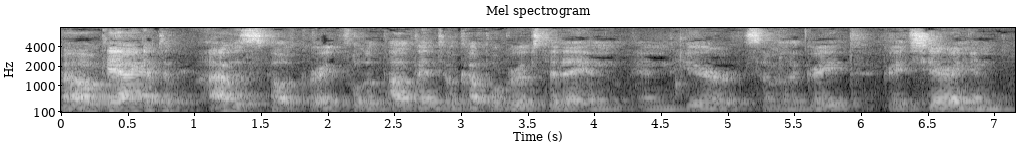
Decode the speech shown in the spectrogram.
Well, okay, I got to, I was felt grateful to pop into a couple groups today and, and hear some of the great, great sharing. And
